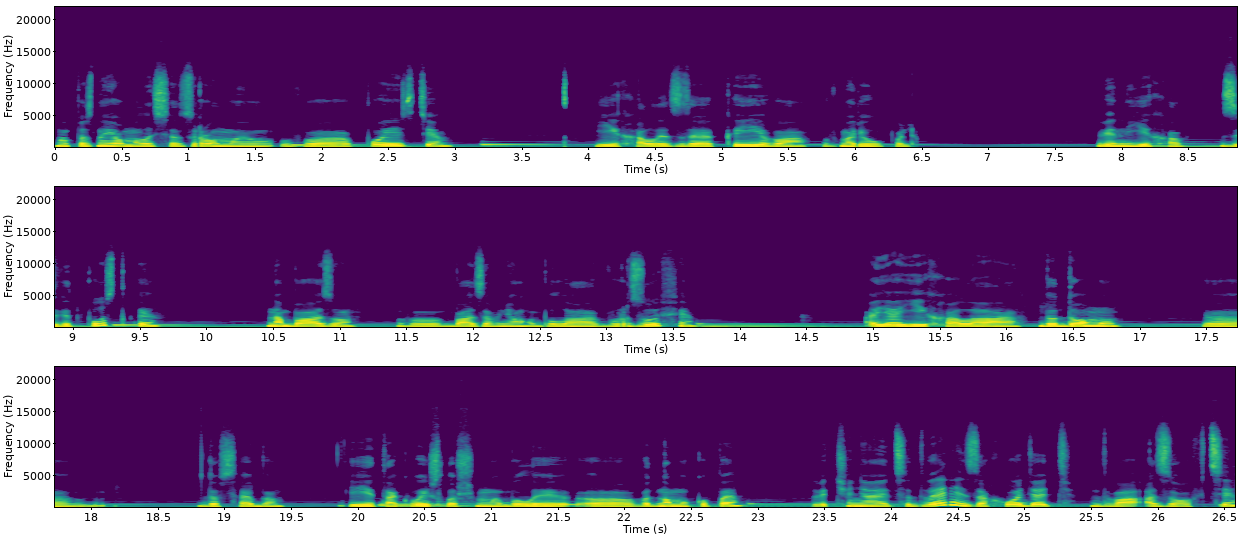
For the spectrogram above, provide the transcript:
Ми познайомилися з Ромою в поїзді, їхали з Києва в Маріуполь. Він їхав з відпустки на базу. База в нього була в Урзуфі. А я їхала додому е, до себе. І так вийшло, що ми були е, в одному купе. Відчиняються двері, заходять два азовці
